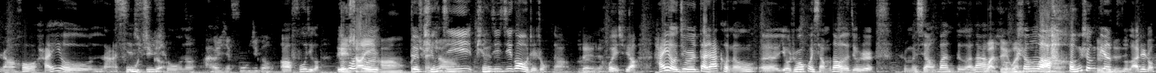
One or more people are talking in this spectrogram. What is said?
然后还有哪些需求呢？还有一些服务机构，啊，服务机构，比如说就是、对评级评级机构这种的，嗯对对会需要。还有就是大家可能呃有时候会想不到的，就是什么像万德啦、恒生啦、恒生电子啦这种，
